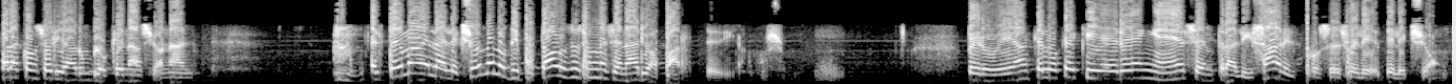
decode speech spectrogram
para consolidar un bloque nacional. El tema de la elección de los diputados es un escenario aparte, digamos. Pero vean que lo que quieren es centralizar el proceso de elección.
